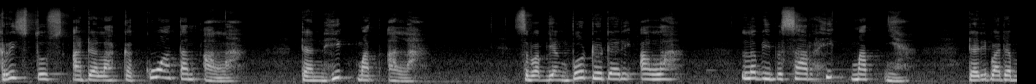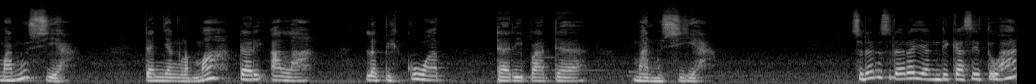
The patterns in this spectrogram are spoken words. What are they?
Kristus adalah kekuatan Allah dan hikmat Allah. Sebab yang bodoh dari Allah lebih besar hikmatnya daripada manusia, dan yang lemah dari Allah lebih kuat daripada manusia. Saudara-saudara yang dikasih Tuhan,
